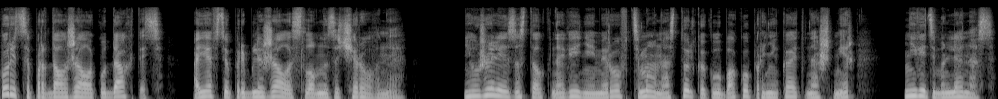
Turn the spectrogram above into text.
Курица продолжала кудахтать, а я все приближалась, словно зачарованная. Неужели из-за столкновения миров тьма настолько глубоко проникает в наш мир, невидимо для нас?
